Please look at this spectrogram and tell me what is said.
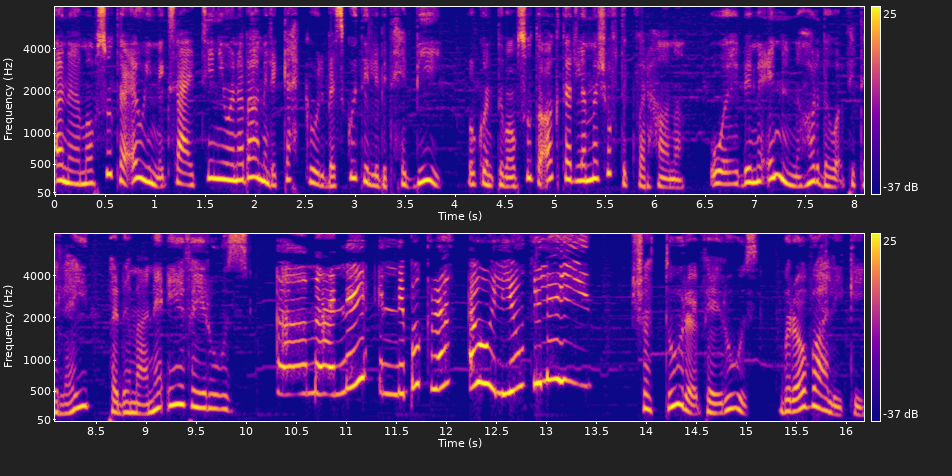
أنا مبسوطة قوي إنك ساعدتيني وأنا بعمل الكحك والبسكوت اللي بتحبيه وكنت مبسوطة أكتر لما شفتك فرحانة. وبما إن النهاردة وقفة العيد فده معناه إيه يا فيروز؟ آه معناه إن بكرة أول يوم في العيد. شطورة يا فيروز برافو عليكي.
